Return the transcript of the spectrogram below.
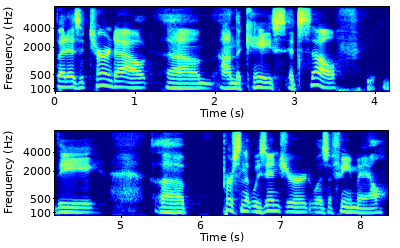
But as it turned out, um, on the case itself, the uh, person that was injured was a female.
